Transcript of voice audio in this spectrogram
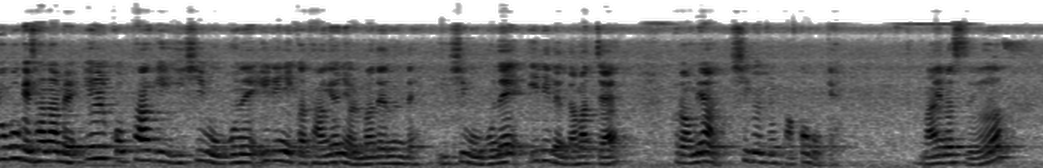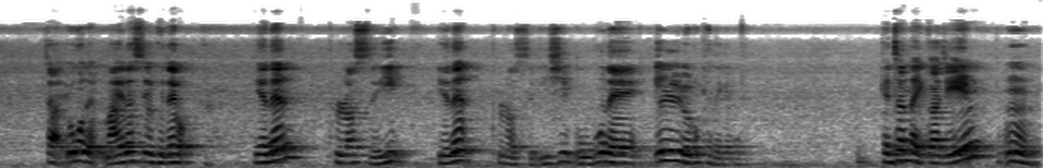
요거 계산하면 1 곱하기 25분의 1이니까 당연히 얼마 되는데? 25분의 1이 된다 맞지? 그러면 식을 좀 바꿔볼게. 마이너스. 자 요거는 마이너스 1 그대로. 얘는 플러스 2 얘는 플러스 25분의 1 요렇게 되겠네 괜찮나 이까지? 응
